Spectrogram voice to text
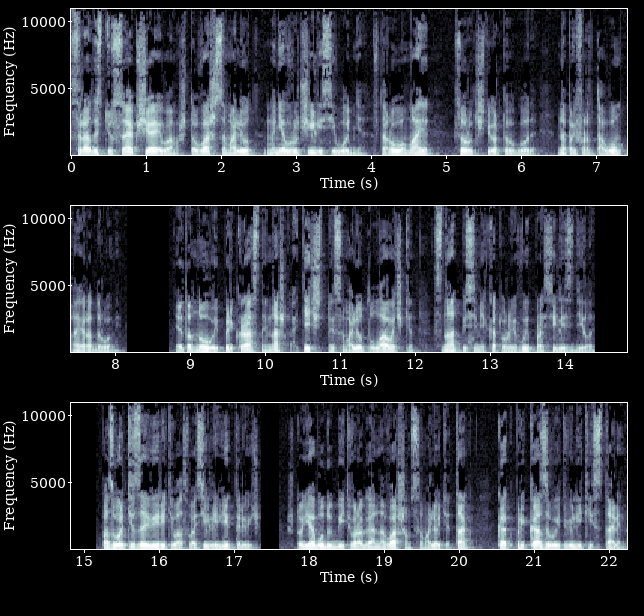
с радостью сообщаю вам, что ваш самолет мне вручили сегодня, 2 мая 44 года, на прифронтовом аэродроме. Это новый, прекрасный наш отечественный самолет «Лавочкин» с надписями, которые вы просили сделать. Позвольте заверить вас, Василий Викторович, что я буду бить врага на вашем самолете так, как приказывает великий Сталин.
